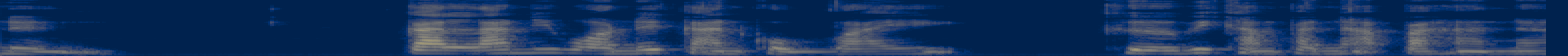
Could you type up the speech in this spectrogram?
หนึ่งการละนิวรณ์ด้วยการข่มไว้ คือวิคัมพนะปหานะ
